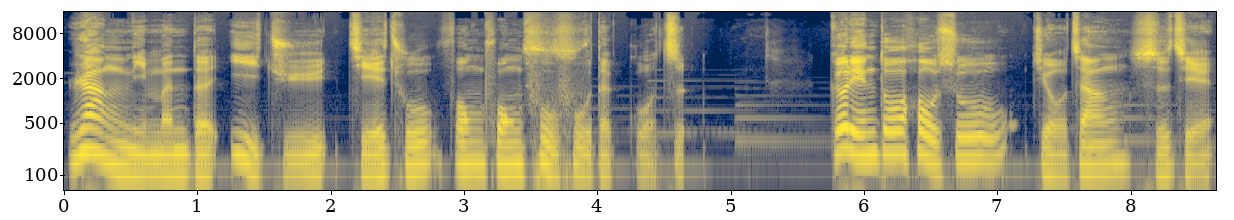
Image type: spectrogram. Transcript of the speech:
让你们的义举结出丰丰富富的果子。格林多后书九章十节，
